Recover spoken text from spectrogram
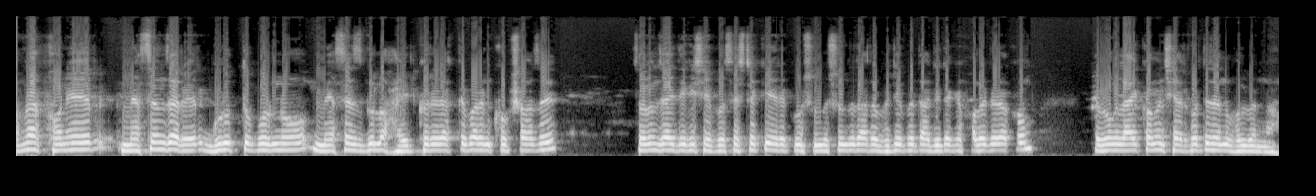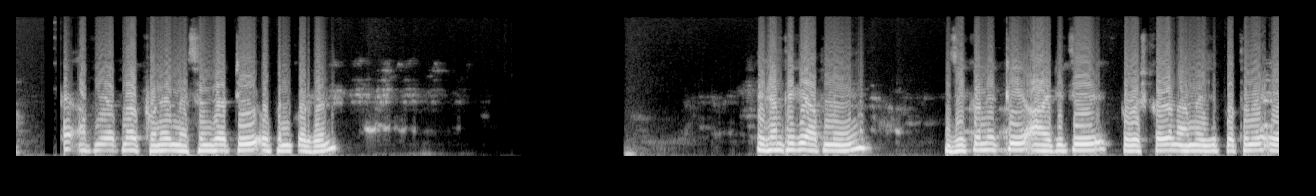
আপনার ফোনের মেসেঞ্জারের গুরুত্বপূর্ণ মেসেজগুলো হাইড করে রাখতে পারেন খুব সহজে। চলুন যাই দেখি সেই প্রসেসটা কি, এরকম সুন্দর সুন্দর আরও ভিডিও পেতে আইডিটাকে ফলো দিয়ে রাখুন এবং লাইক কমেন্ট শেয়ার করতে যেন ভুলবেন না। আপনি আপনার ফোনের মেসেঞ্জারটি ওপেন করবেন। এখান থেকে আপনি যে কোনো একটি আইডিতে প্রবেশ করেন। আমি প্রথমে এই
